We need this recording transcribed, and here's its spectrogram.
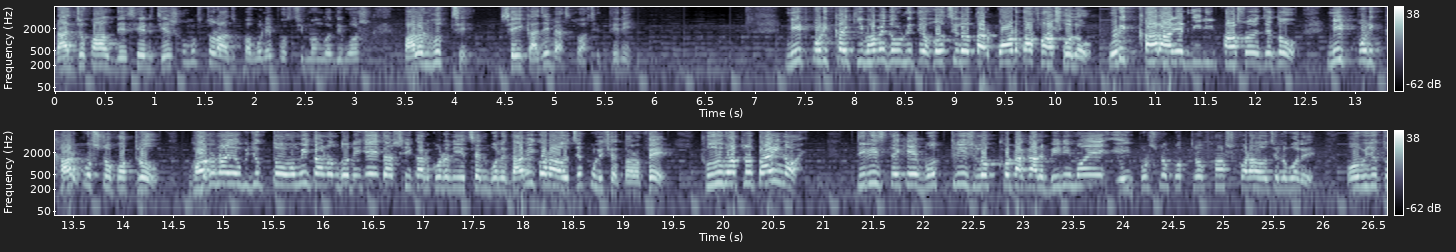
রাজ্যপাল দেশের যে সমস্ত রাজভবনে পশ্চিমবঙ্গ দিবস পালন হচ্ছে, সেই কাজে ব্যস্ত আছেন তিনি। নিট পরীক্ষায় কীভাবে দুর্নীতি হয়েছিল তার পর্দা ফাঁস হলো। পরীক্ষার আগের দিনই ফাঁস হয়ে যেত। নিট পরীক্ষার প্রশ্নপত্র। ঘটনায় অভিযুক্ত অমিত আনন্দ নিজেই তার স্বীকার করে নিয়েছেন বলে দাবি করা হয়েছে পুলিশের তরফে। শুধুমাত্র তাই নয়, তিরিশ থেকে বত্রিশ লক্ষ টাকার বিনিময়ে এই প্রশ্নপত্র ফাঁস করা হয়েছিল বলে অভিযুক্ত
